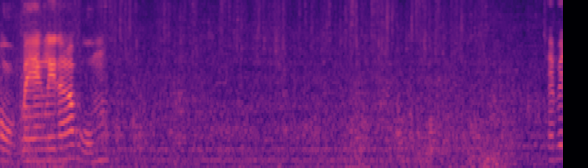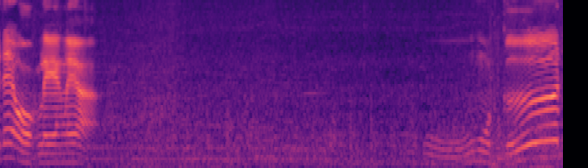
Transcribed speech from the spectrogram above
ออกแรงเลยนะครับผมแทบไม่ได้ออกแรงเลยอะ โอ้โหดเกิน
